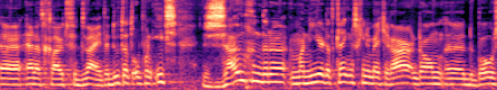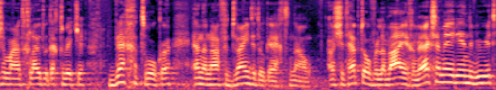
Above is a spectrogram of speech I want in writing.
uh, en het geluid verdwijnt. Hij doet dat op een iets zuigendere manier. Dat klinkt misschien een beetje raar dan uh, de Bose, maar het geluid wordt echt een beetje weggetrokken. En daarna verdwijnt het ook echt. Nou, als je het hebt over lawaaiige werkzaamheden in de buurt,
